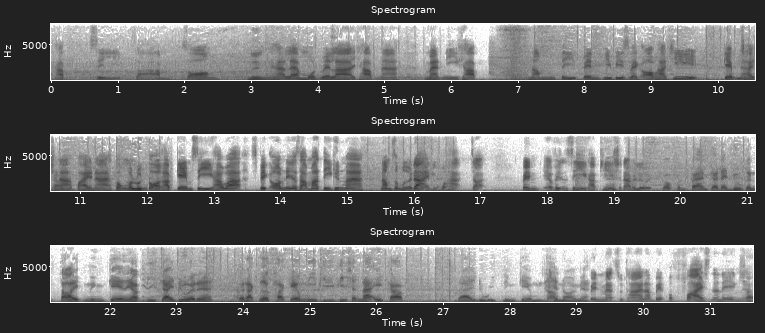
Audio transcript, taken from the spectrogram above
5 ครับ 4 3 2 1ฮะและหมดเวลาครับนะ แมตช์นี้ครับนำตีเป็น PP Spec Off ครับที่เก็บชัยชนะไปนะ ต้องมาลุ้นต่อครับเกม 4 ครับว่า Spec Off เนี่ยจะสามารถตีขึ้นมานำเสมอได้หรือว่าจะเป็น Efficiency ครับที่ชนะไปเลย ก็แฟนๆก็ได้ดูกันต่ออีกหนึ่งเกมนะครับ ดีใจด้วยนะฮะแต่ถ้าเกิดถ้าเกมนี้ PVP ชนะอีกครับ ได้ดูอีกหนึ่งเกมครับ แน่นอนเนี่ย เป็นแมตช์สุดท้ายนะ Best of Five นั่นเองนะ ใช่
